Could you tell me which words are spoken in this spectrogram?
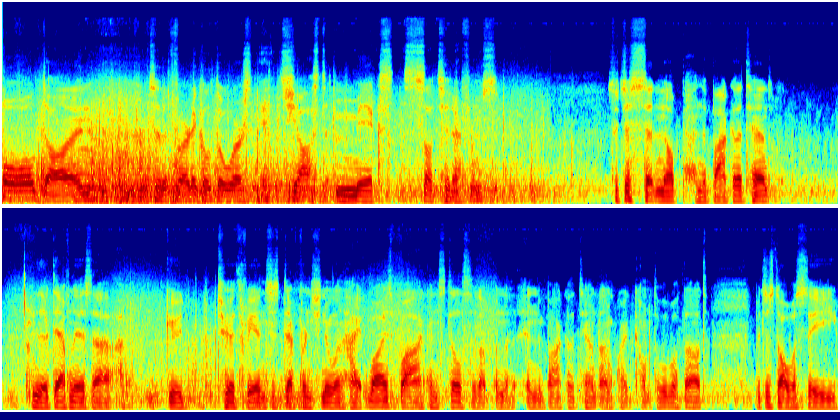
all down to the vertical doors. It just makes such a difference. So just sitting up in the back of the tent there definitely is a, a, good two or three inches difference, you know, in height wise, but I can still sit up in the in the back of the tent. I'm quite comfortable with that. But just obviously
